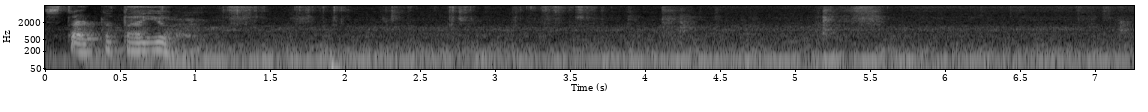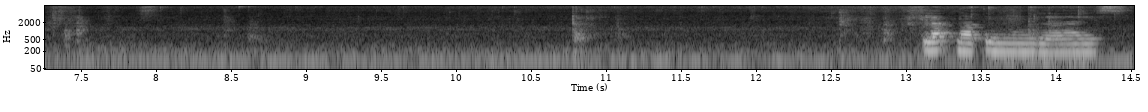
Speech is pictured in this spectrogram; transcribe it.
Start na tayo. Flat natin yan guys.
